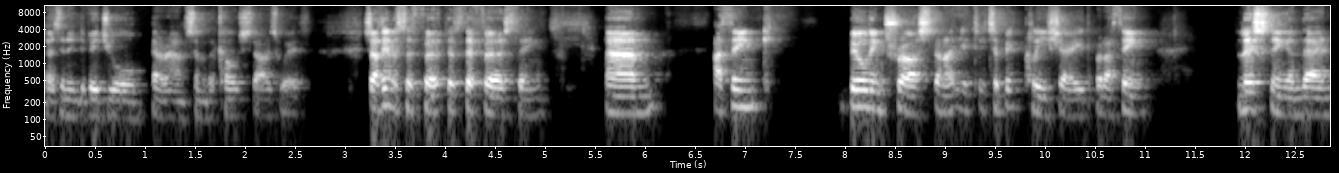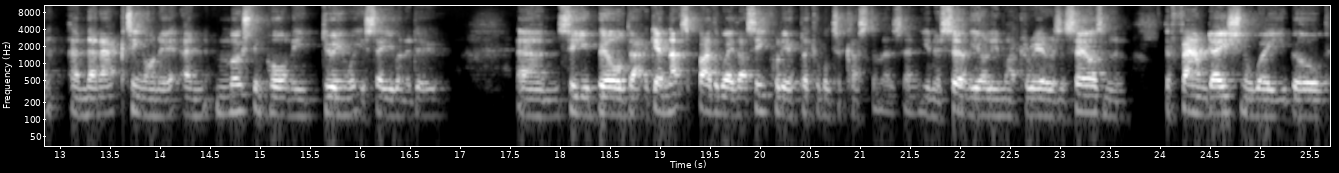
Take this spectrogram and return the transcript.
as an individual around some of the that I was with. So I think that's the first, that's the first thing. Um, I think building trust, and I, it, it's a bit cliched, but I think listening and then and then acting on it and most importantly doing what you say you're going to do. Um, so you build that. Again that's by the way that's equally applicable to customers. And you know certainly early in my career as a salesman the foundational way you build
